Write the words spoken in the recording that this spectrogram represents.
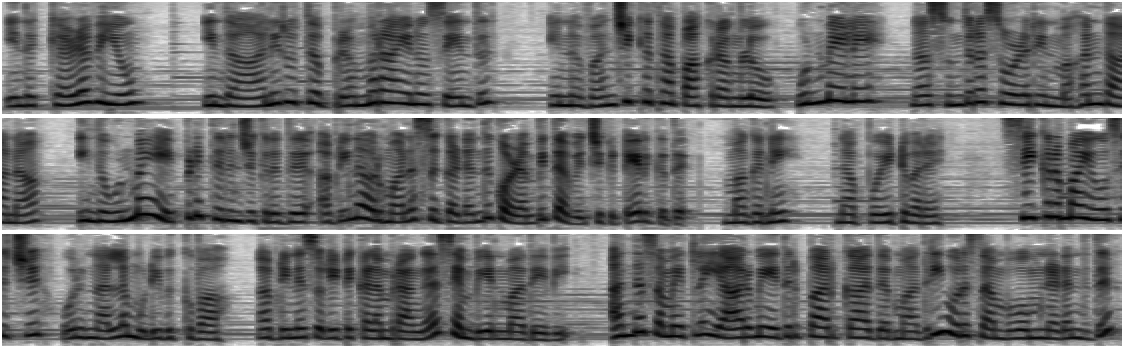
இந்த கிழவியும் இந்த அனிருத்த பிரம்மராயனும் சேர்ந்து என்ன வஞ்சிக்கத்தான் பாக்குறாங்களோ உண்மையிலே நான் சுந்தர சோழரின் மகன்தானா? இந்த உண்மையை எப்படி தெரிஞ்சுக்கிறது அப்படின்னு அவர் மனசு கடந்து குழம்பி தவிச்சுக்கிட்டே இருக்குது. மகனே நான் போயிட்டு வரேன். சீக்கிரமா யோசிச்சு ஒரு நல்ல முடிவுக்கு வா அப்படின்னு சொல்லிட்டு கிளம்புறாங்க செம்பியன் மாதேவி. அந்த சமயத்துல யாருமே எதிர்பார்க்காத மாதிரி ஒரு சம்பவம் நடந்தது.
